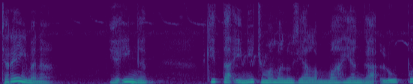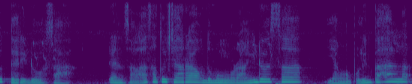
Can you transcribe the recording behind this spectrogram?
Caranya gimana? Ya ingat, kita ini cuma manusia lemah yang nggak luput dari dosa. Dan salah satu cara untuk mengurangi dosa yang ngumpulin pahala.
